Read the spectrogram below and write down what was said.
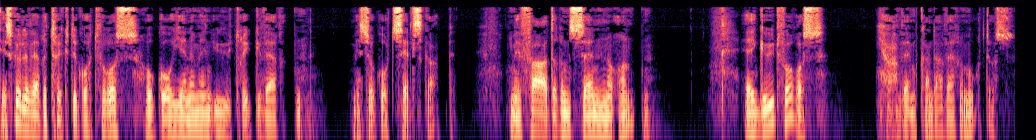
Det skulle være trygt og godt for oss å gå gjennom en utrygg verden med så godt selskap, med Faderen, Sønnen og Ånden. Er Gud for oss, ja, hvem kan da være mot oss?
